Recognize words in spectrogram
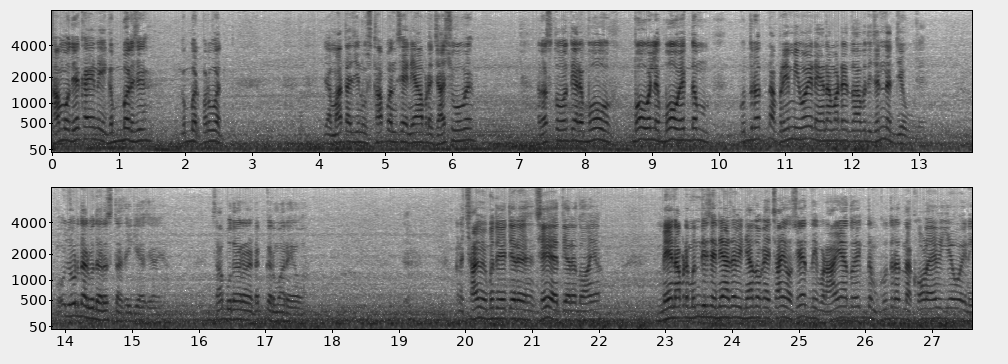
હામો દેખાય નહીં ગબ્બર છે. ગબ્બર પર્વત. જ્યાં માતાજીનું સ્થાપન છે, ત્યાં આપણે જાશું હવે. રસ્તો અત્યારે બહુ બહુ એટલે બહુ એકદમ કુદરતના પ્રેમી હોય ને, એના માટે તો આ બધી જન્નત જેવું છે. બહુ જોરદાર બધા રસ્તા થઈ ગયા છે અહીંયા. સાપુતારાને ટક્કર મારે એવા અને છાંયો બધે અત્યારે છે અત્યારે તો અહીંયા. મેન આપણે મંદિર છે, ત્યાં જ આવી, ત્યાં તો કાંઈ છાંયો છે જ નહીં, પણ અહીંયા તો એકદમ કુદરતના ખોળે આવી ગયા હોય ને,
